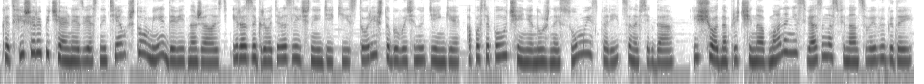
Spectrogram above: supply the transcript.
Кэтфишеры печально известны тем, что умеют давить на жалость и разыгрывать различные дикие истории, чтобы вытянуть деньги, а после получения нужной суммы испариться навсегда. Еще одна причина обмана не связана с финансовой выгодой.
